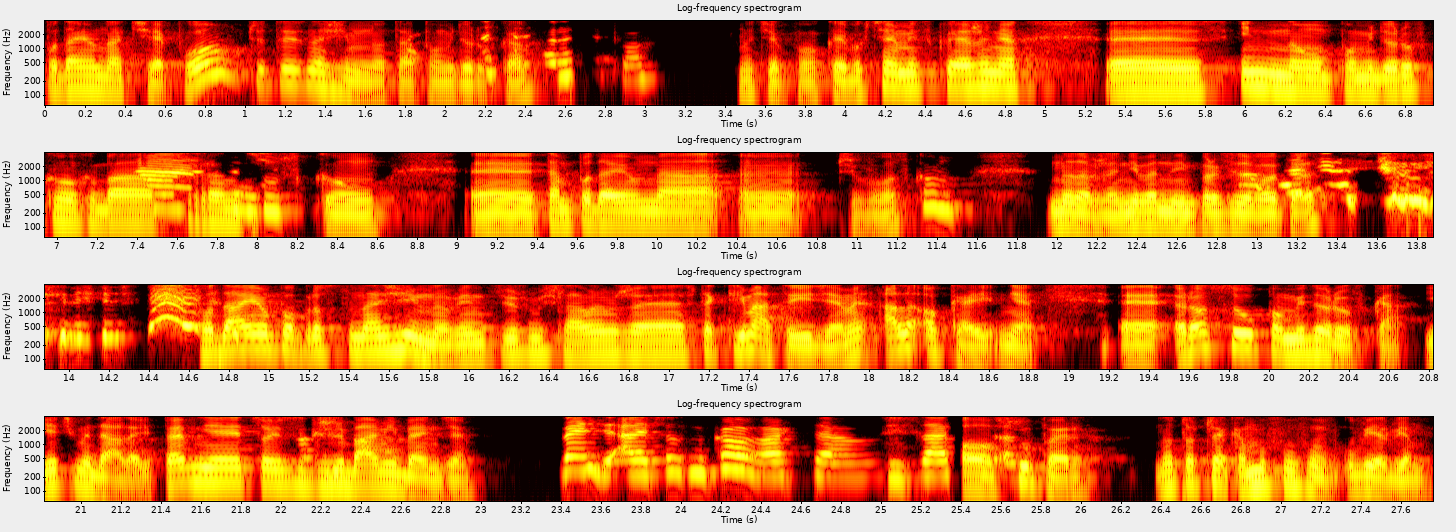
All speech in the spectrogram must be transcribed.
podają na ciepło, czy to jest na zimno ta pomidorówka? Na ciepło. Na ciepło, okej, bo chciałem mieć skojarzenia e, z inną pomidorówką, chyba A, francuską. E, tam podają na, e, czy włoską? No dobrze, nie będę improwizował teraz. Podają po prostu na zimno, więc już myślałem, że w te klimaty idziemy, ale okej, nie. E, rosół, pomidorówka. Jedźmy dalej. Pewnie coś z grzybami będzie. Będzie, ale czosnkowa chciałam zacząć. O, super. No to czekam, mów, mów, mów, uwielbiam.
